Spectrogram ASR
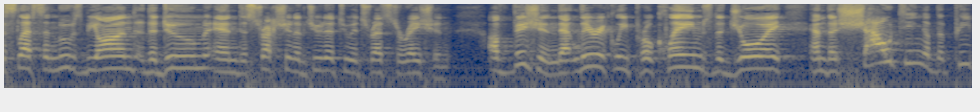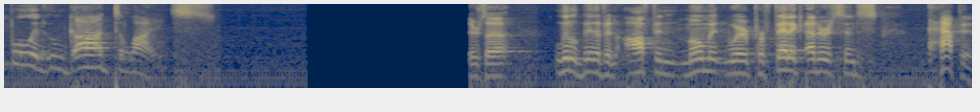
this lesson moves beyond the doom and destruction of Judah to its restoration, a vision that lyrically proclaims the joy and the shouting of the people in whom God delights. There's a little bit of an often moment where prophetic utterances happen.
